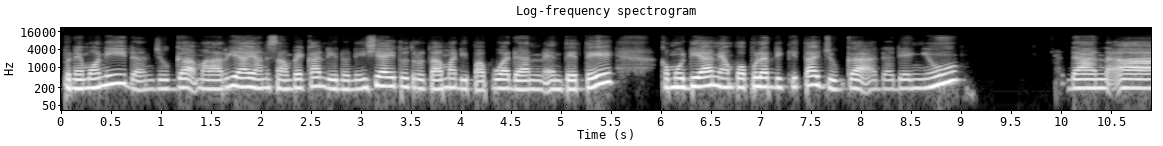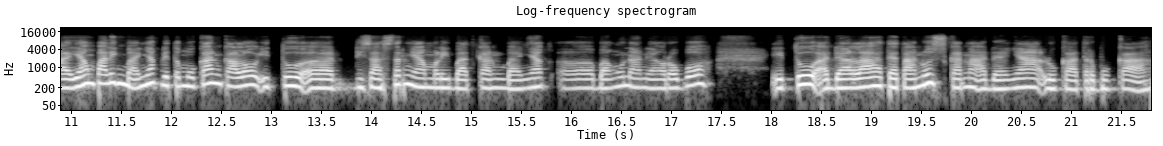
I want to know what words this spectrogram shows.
pneumonia dan juga malaria yang disampaikan di Indonesia itu terutama di Papua dan NTT. Kemudian yang populer di kita juga ada dengue. Dan uh, yang paling banyak ditemukan kalau itu uh, disasternya melibatkan banyak uh, bangunan yang roboh itu adalah tetanus karena adanya luka terbuka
